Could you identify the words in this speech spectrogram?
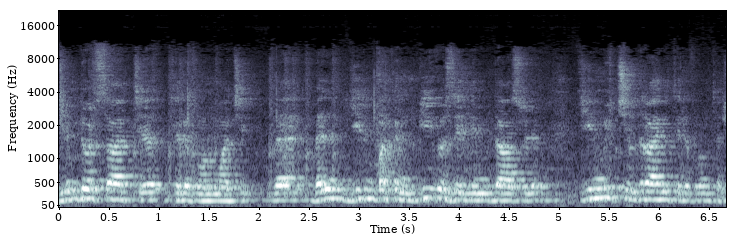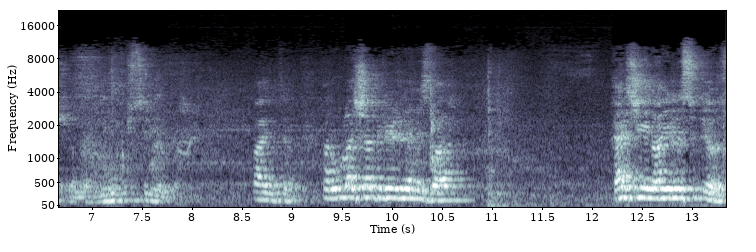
24 saatçe telefonum açık ve benim 20 bakın bir özelliğimi daha söyleyeyim. 23 yıldır aynı telefonu taşıyorum ben. 20 küsur yıldır. Aynı telefon. Hani ulaşabilirliğimiz var. Her şeyin hayırlısı diyoruz.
